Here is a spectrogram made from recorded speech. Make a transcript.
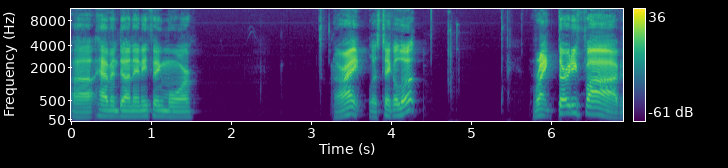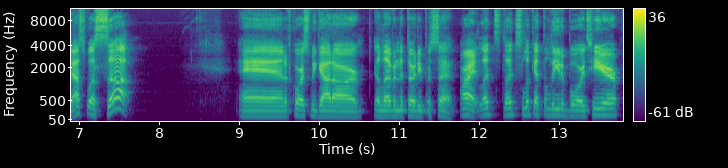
Uh, haven't done anything more. All right, let's take a look. Rank 35. That's what's up. And of course, we got our 11 to 30%. All right, let's let's look at the leaderboards here.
